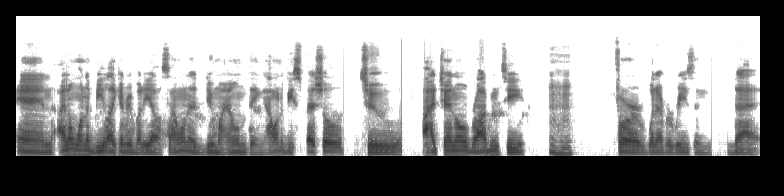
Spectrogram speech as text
and I don't want to be like everybody else. I want to do my own thing. I want to be special to my channel, Robin T, Mm-hmm. for whatever reason that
